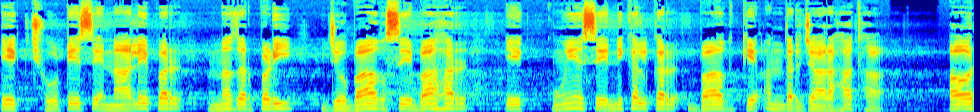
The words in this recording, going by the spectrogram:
ایک چھوٹے سے نالے پر نظر پڑی جو باغ سے باہر ایک کنویں سے نکل کر باغ کے اندر جا رہا تھا اور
